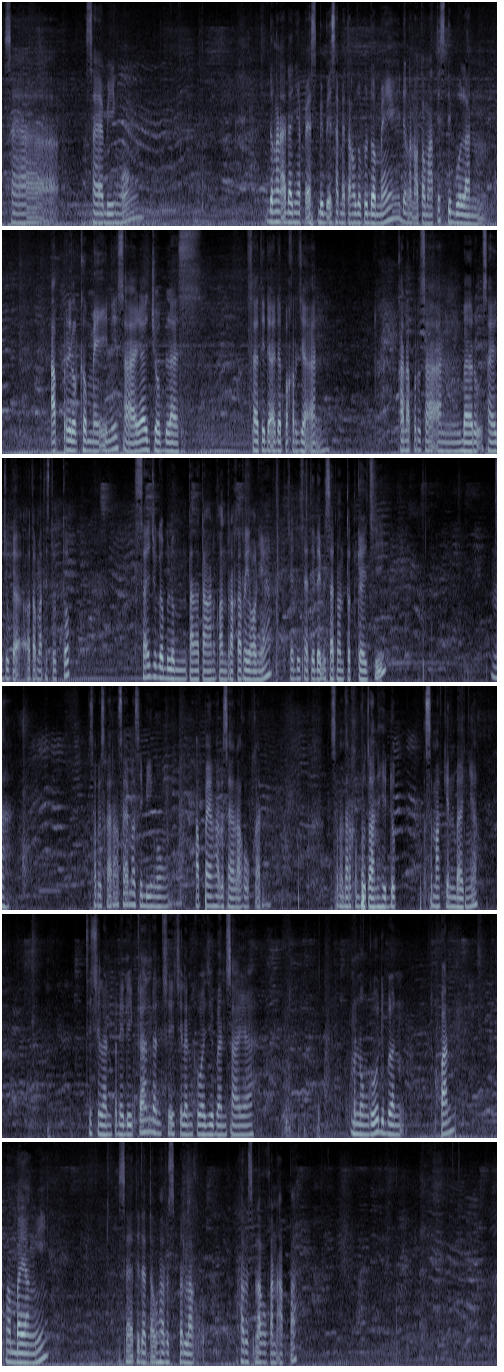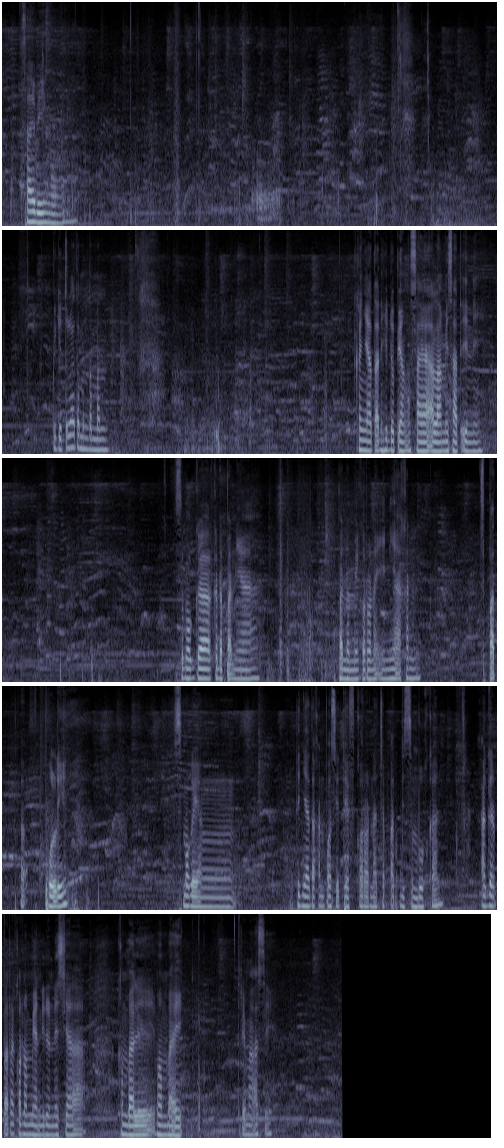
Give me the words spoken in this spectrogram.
saya saya bingung dengan adanya PSBB sampai tanggal 22 Mei dengan otomatis di bulan April ke Mei ini saya jobless. Saya tidak ada pekerjaan. Karena perusahaan baru saya juga otomatis tutup. Saya juga belum tanda tangan kontrak realnya jadi saya tidak bisa nuntut gaji. Nah sampai sekarang saya masih bingung apa yang harus saya lakukan. Sementara kebutuhan hidup semakin banyak cicilan pendidikan dan cicilan kewajiban saya menunggu di bulan depan membayangi. Saya tidak tahu harus berlaku harus melakukan apa. Saya bingung begitulah teman-teman. Kenyataan hidup yang saya alami saat ini. Semoga ke depannya pandemi corona ini akan cepat uh, pulih. Semoga yang dinyatakan positif corona cepat disembuhkan agar perekonomian di Indonesia kembali membaik. Terima kasih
